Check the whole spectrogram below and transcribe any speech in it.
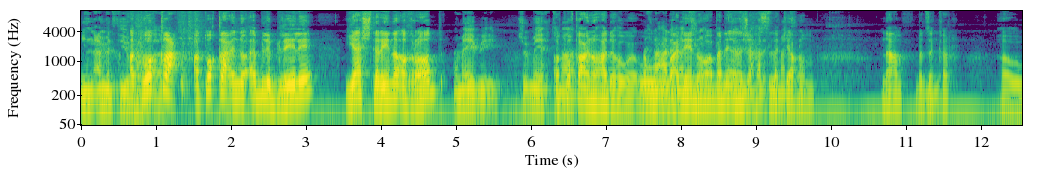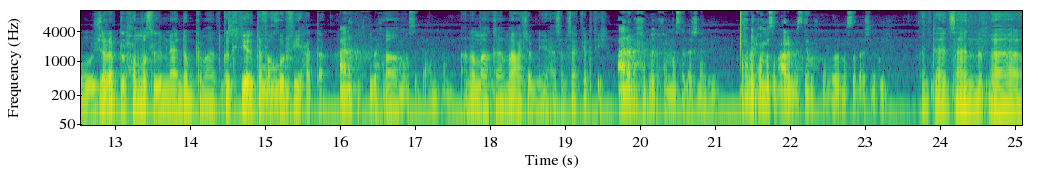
ينعمل فيه أتوقع أتوقع إنه قبل بليلة يا اشترينا أغراض؟ ميبي شو ما احتمال أتوقع إنه هذا هو. وبعدين. وبعدين أنا جهزت لك. إياهم. نعم بتذكر. وجربت الحمص اللي من عندهم كمان. كنت كثير أنت فخور. فيه حتى. أنا كنت كثير بحب آه. الحمص اللي عندهم. أنا ما كان ما عجبني حسب ذاكرتي. أنا بحب الحمص الأجنبي. بحب الحمص العربي بس كمان بحب الحمص الأجنبي. أنت إنسان آه،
